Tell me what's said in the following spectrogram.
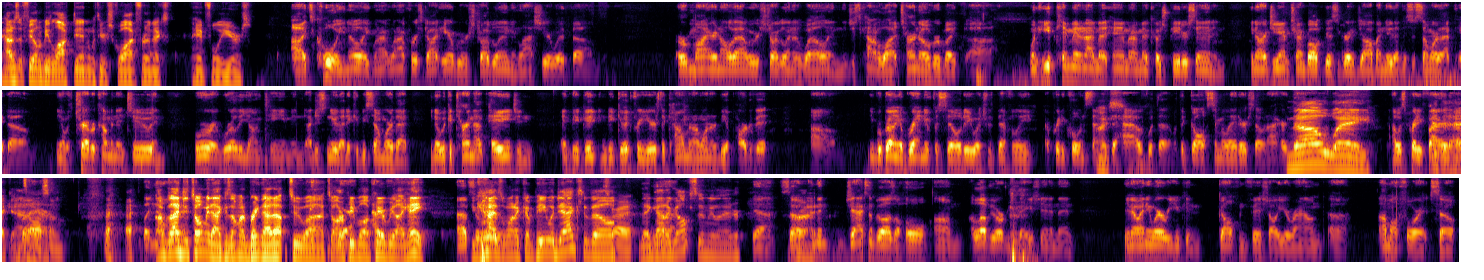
how does it feel to be locked in with your squad for the next handful of years? Uh, it's cool, you know. Like when I when I first got here, we were struggling, and last year with um, Meyer and all that, we were struggling as well, and just kind of a lot of turnover. But uh, when Heath came in, and I met him, and I met Coach Pederson, and you know our GM Trent Baalke does a great job. I knew that this is somewhere that could, um, you know, with Trevor coming in too, and we were a really young team, and I just knew that it could be somewhere that you know we could turn that page and and be good and be good for years to come. And I wanted to be a part of it. Um, we're building a brand new facility, which was definitely a pretty cool incentive Nice. to have with the with the golf simulator. So when I heard that, No way. I was pretty Get fired the up. out but, That's awesome. but no, I'm glad you told me that because I'm going to bring that up to uh, to our Yeah, people up here. Be like, hey, you guys want to compete with Jacksonville? That's right. They got Yeah. a golf simulator. Yeah. So All right. and then Jacksonville as a whole, um, I love the organization, and then you know anywhere where you can golf and fish all year round, uh, I'm all for it. So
